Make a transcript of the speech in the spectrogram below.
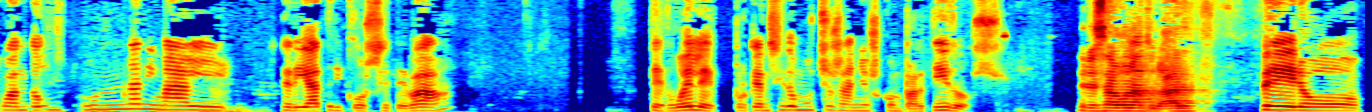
cuando un, un animal geriátrico se te va, te duele, porque han sido muchos años compartidos. pero es algo natural. Pero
